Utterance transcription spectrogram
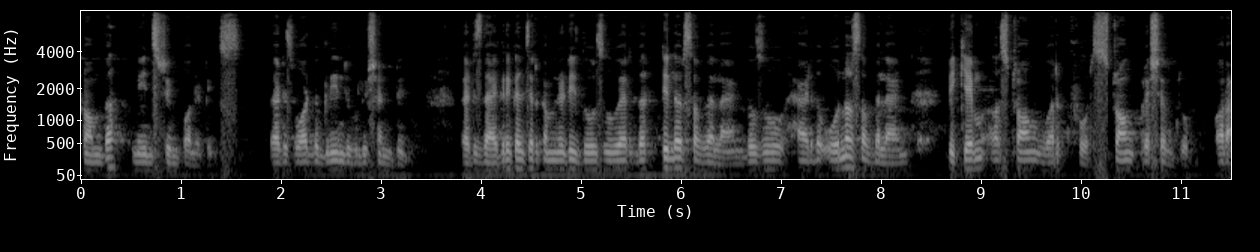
from the mainstream politics. That is what the Green Revolution did. That is the agriculture community, those who were the tillers of the land, those who had the owners of the land became a strong workforce, strong pressure group और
